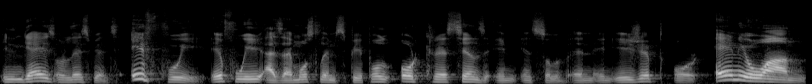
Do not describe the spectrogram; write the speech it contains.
In gays or lesbians, if we, if we as a Muslims people or Christians in, in, in, in Egypt or anyone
